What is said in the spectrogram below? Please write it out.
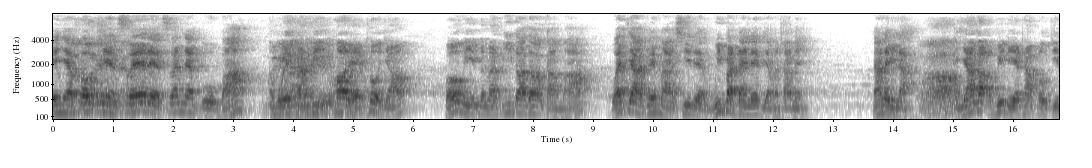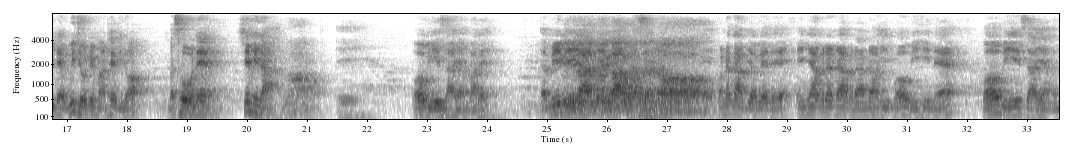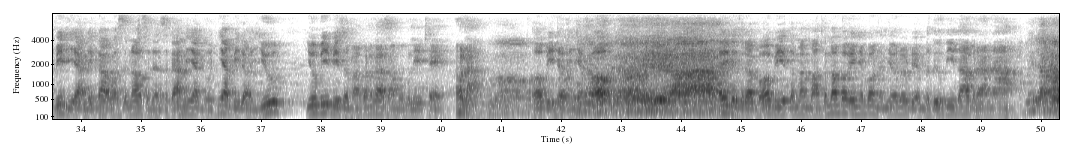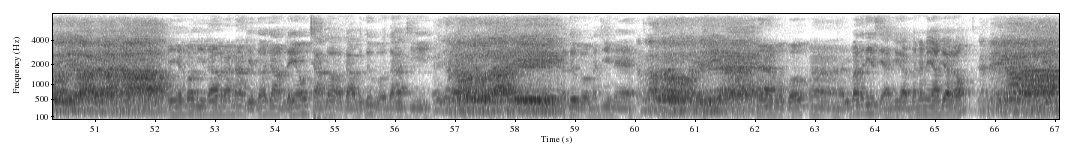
အညပုတ်ဖြင့်ဆွဲတဲ့ဆွဲနဲ့ကိုပါအမွေခံပြီးဟောတယ်ထို့ကြောင့်ဘောဘီသမတ်ပြီးသွားသောအခါမှာ ဝကြကြအတွင်းမှာရှိတဲ့ဝိပတ်တိုင်းလဲပြန်မထားနဲ့နားလည်ပြီလားအရာကအဘိဓိယထပုတ်ကြီးလဲဝိဂျိုအတွင်းမှာထည့်ပြီးတော့မဆိုနဲ့ရှင်းပြီလားအေးဘောဘီဇာယံပါတယ်အဘိဓိယလင်္ကဝဆနောခொနကပြောခဲ့တဲ့အညာပရဒဗရာနောဟိဘောဘီဟိနဲ့ဘောဘီဇာယံအဘိဓိယလင်္ကဝဆနောဆိုတဲ့စကားနှစ်ရပ်ကိုညှပ်ပြီးတော့ယူ ယူပြီးပြီဆိုမှခொနကဆောင်မှုကလေးထည့်ဟုတ်လားဘောဘီတို့အညဘောအဲ့ဒီလိုဆိုတော့ဘောဘီသမတ်မှာသမတ်ဘုတ်အညဘောနှမျိုးတို့တွင်ဘသူတိသာဗရာနာအညဘောတိသာဗရာနာဖြစ်သောကြောင့်လိန်ဟုတ်ချသောအခါဘသူကိုသာကြည့်ဘသူကိုမကြည့်နဲ့အဲ့ဒါကိုဘုံအာရူပ သတိဆရာကြီးကဘယ်နှနေရာပြောတော့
